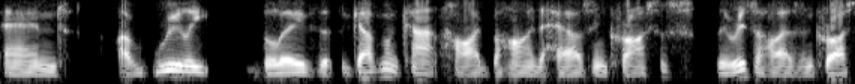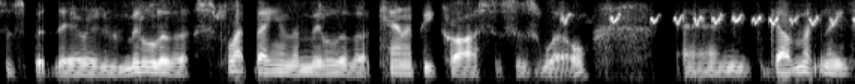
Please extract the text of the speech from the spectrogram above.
and I really believe that the government can't hide behind a housing crisis. There is a housing crisis, but they're in the middle of a slap bang in the middle of a canopy crisis as well. And government needs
